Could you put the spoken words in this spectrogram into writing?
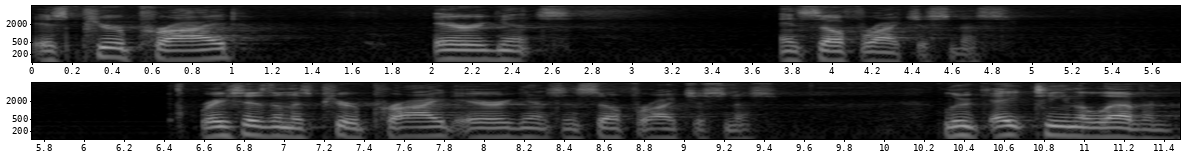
is pure pride, arrogance, and self righteousness. Racism is pure pride, arrogance, and self righteousness. Luke 18 11.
